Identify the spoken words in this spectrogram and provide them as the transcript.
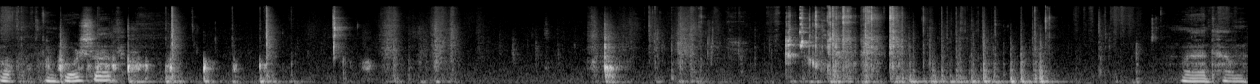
خب این پر شد و تموم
